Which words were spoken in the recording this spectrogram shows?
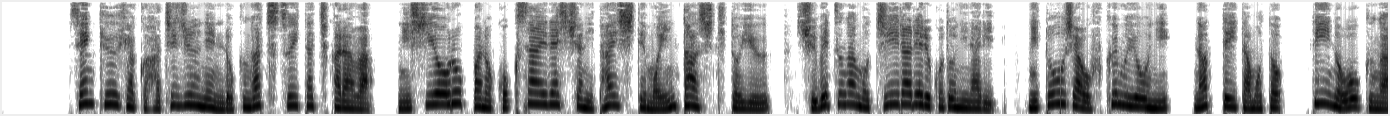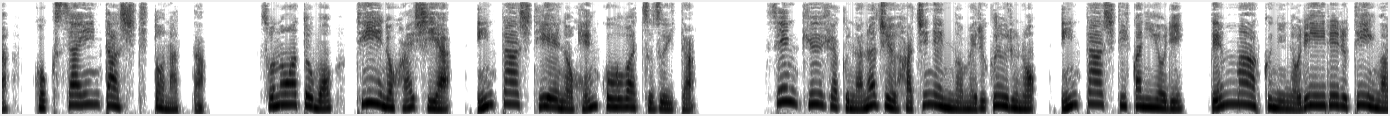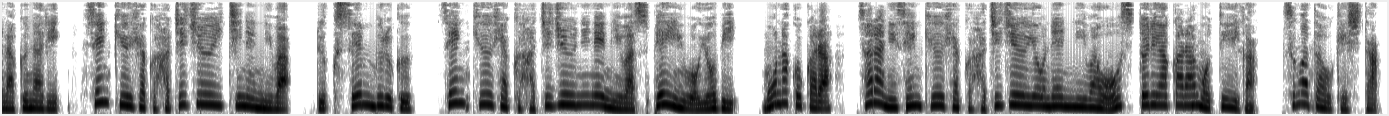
1980年6月1日からは西ヨーロッパの国際列車に対してもインターシティという種別が用いられることになり、二等車を含むようになっていたもと、T の多くが国際インターシティとなった。その後も T の廃止やインターシティへの変更は続いた。1978年のメルクールのインターシティ化により、デンマークに乗り入れる T がなくなり、1981年にはルクセンブルク、1982年にはスペイン及びモナコから、さらに1984年にはオーストリアからも T が姿を消した。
